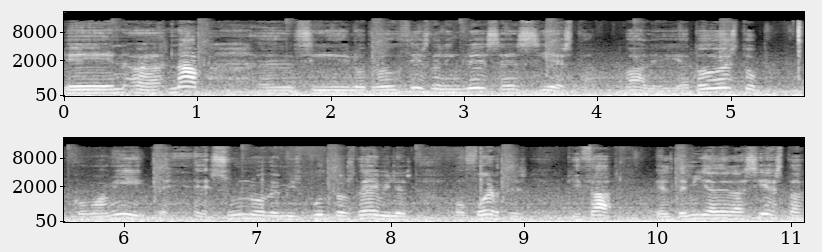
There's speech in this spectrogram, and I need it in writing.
En, Nap eh, si lo traducís del inglés es siesta, ¿vale? Y a todo esto, como a mí es uno de mis puntos débiles o fuertes, quizá el temilla de la siesta,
